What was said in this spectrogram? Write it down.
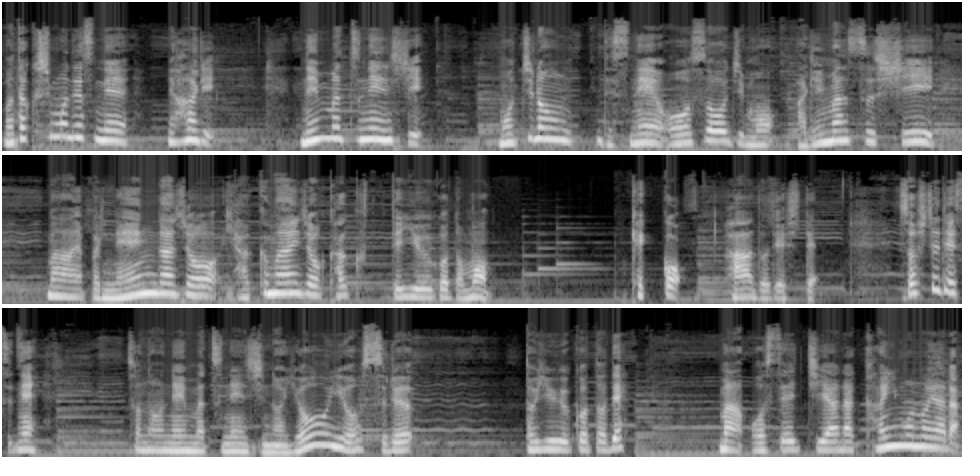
私もですね、やはり年末年始、もちろんですね、大掃除もありますし、まあやっぱり年賀状100枚以上書くっていうことも結構ハードでして、そしてですね、その年末年始の用意をするということで、まあおせちやら買い物やら、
